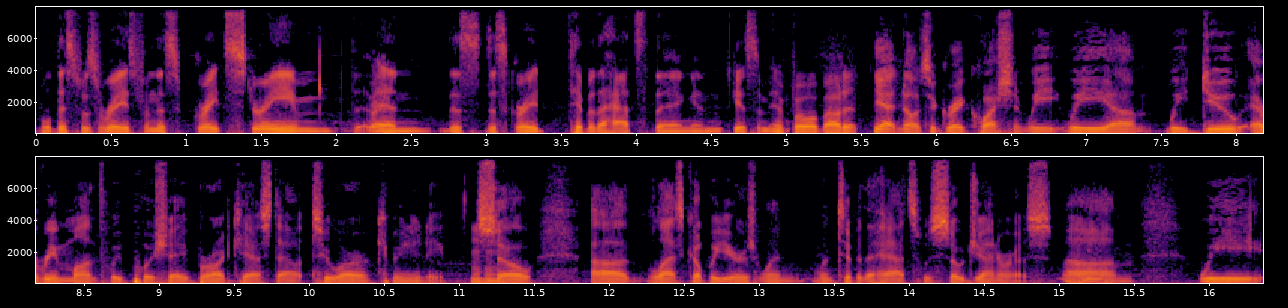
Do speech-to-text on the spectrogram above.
Well, this was raised from this great stream th- Right. and this this great tip of the hats thing, and get some info about it. Yeah, no, it's a great question. We we um, we do every month we push a broadcast out to our community. So, uh, last couple of years when when Tip of the Hats was so generous. Um, we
